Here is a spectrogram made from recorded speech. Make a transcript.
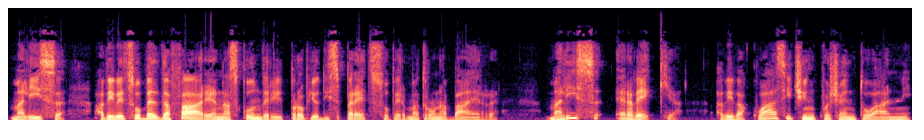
Malisse aveva il suo bel da fare a nascondere il proprio disprezzo per matrona Baer. Malisse era vecchia, aveva quasi cinquecento anni,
